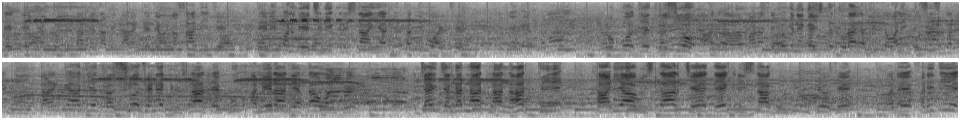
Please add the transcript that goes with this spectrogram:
છે, તે ટેબલોની સાથે સાથે કારણ કે જે પ્રસાદી છે, તેની પણ વેચણી કૃષ્ણા અહીંયાથી થતી હોય છે. એટલે કે તમામ લોકો જે દ્રશ્યો મારા સહયોગીને કહીશ કે થોડા નજીક જવાની કોશિશ કરે. કારણ કે આ જે દ્રશ્યો છે ને કૃષ્ણા, તે ખૂબ અનેરા રહેતા હોય છે. જય જગન્નાથના નાથથી ખાડિયા વિસ્તાર છે, તે કૃષ્ણા ગુંજી ઉઠ્યો છે અને ફરીથી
